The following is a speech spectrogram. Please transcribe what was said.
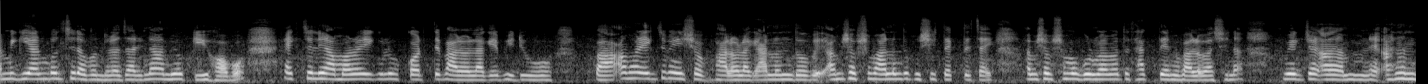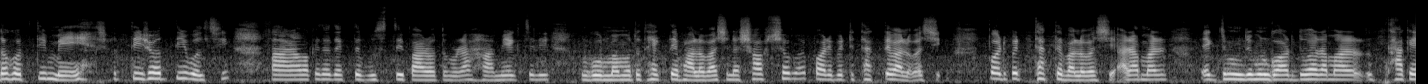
আমি জ্ঞান বলছি না বন্ধুরা, জানি না আমিও কি হব। অ্যাকচুয়ালি আমারও এগুলো করতে ভালো লাগে ভিডিও বা আমার একদমই এইসব ভালো লাগে, আনন্দ, আমি সবসময় আনন্দ খুশি থাকতে চাই। আমি সবসময় গুরমার মতো থাকতে আমি ভালোবাসি না। আমি একজন মানে আনন্দ ভর্তি মেয়ে, সত্যি সত্যি বলছি। আর আমাকে তো দেখতে বুঝতে পারো তোমরা, আমি অ্যাকচুয়ালি গুরমার মতো থাকতে ভালোবাসি না, সবসময় পরিপেটে থাকতে ভালোবাসি পরিপেটে থাকতে ভালোবাসি। আর আমার একদম যেমন ঘর দুয়ার আমার থাকে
